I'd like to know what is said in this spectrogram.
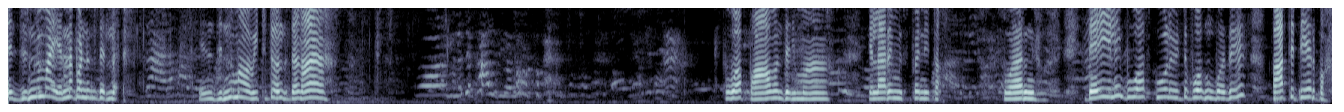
என் ஜின்னுமா என்ன பண்ணுன்னு தெரியல. என் ஜின்னுமாவை விட்டுட்டு வந்துட்டானா? பூவா பாவம் தெரியுமா? எல்லாரையும் மிஸ் பண்ணிட்டான். பாருங்க டெய்லியும் பூவா ஸ்கூல் விட்டு போகும்போது பார்த்துட்டே இருப்பான்.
